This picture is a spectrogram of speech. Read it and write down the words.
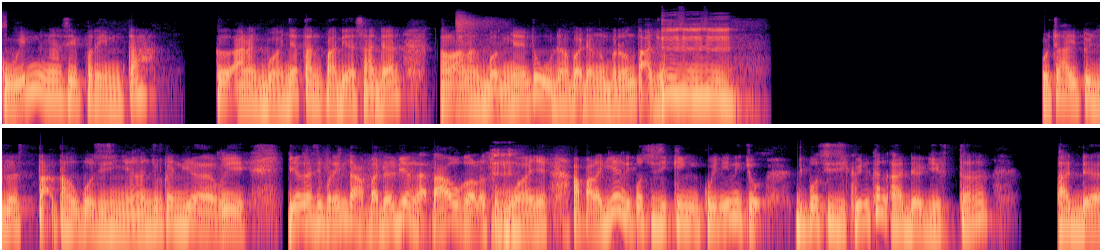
Queen ngasih perintah ke anak buahnya tanpa dia sadar kalau anak buahnya itu udah pada ngeberontak, Jo. Hmm, hmm, hmm. Bocah itu jelas tak tahu posisinya, hancurkan dia. Wih, dia ngasih perintah padahal dia nggak tahu kalau Hmm. semuanya. Apalagi yang di posisi King Queen ini, Cuk. Di posisi Queen kan ada gifter, ada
